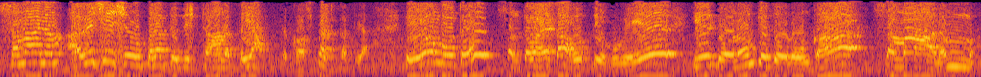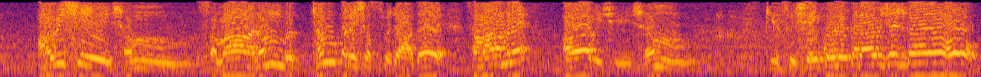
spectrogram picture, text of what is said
समानम अविशेष उपलब्ध अधिष्ठान देखो, स्पष्ट कर दिया। एवं भूतो संतो ऐसा होते हुए ये दोनों के दोनों का समानम अविशेषम, समानम वृक्षम परिशस्व जात। समानम ने अविशेषम। किस विषय को लेकर अविशेष कह रहे हो?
